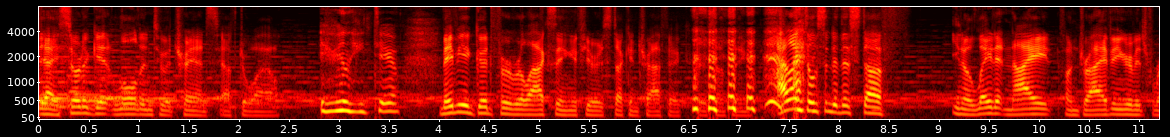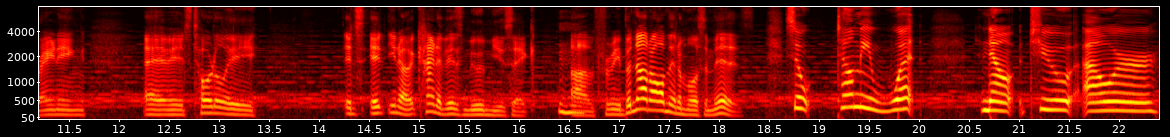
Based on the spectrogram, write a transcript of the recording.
Yeah, you sort of get lulled into a trance after a while. You really do. Maybe good for relaxing if you're stuck in traffic or something. I like to listen to this stuff, you know, late at night if I'm driving or if it's raining. I mean, it's totally, it's it. You know, it kind of is mood music Mm-hmm. um, for me, but not all minimalism is. So tell me what now to our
